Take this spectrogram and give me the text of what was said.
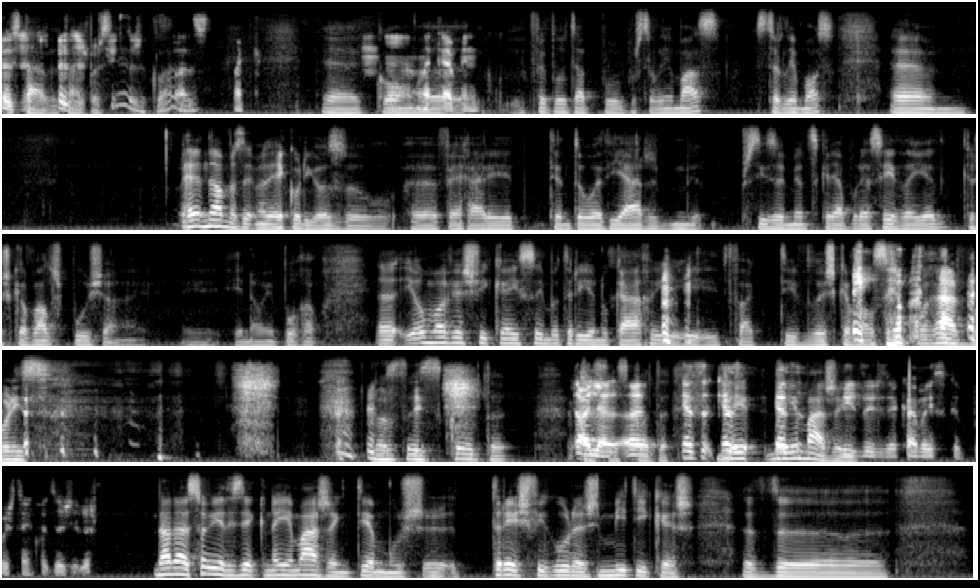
está, está a aparecer, claro. Uh, com, uh, que foi pilotado por, por Sterling Moss. Sterling Moss. não, mas é, é, curioso. A Ferrari tentou adiar precisamente, se calhar, por essa ideia de que os cavalos puxam. Né? E, e, não empurram. Uh, eu uma vez fiquei sem bateria no carro e, e de facto tive dois cavalos a empurrar, por isso não sei se conta. Olha, se conta. Uh, quer, na, na imagem. Diz, acaba isso que depois tem coisas giras. Não, não, só ia dizer que na imagem temos uh, três figuras míticas de,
